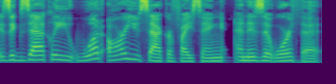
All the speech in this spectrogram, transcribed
is exactly what are you sacrificing and is it worth it?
